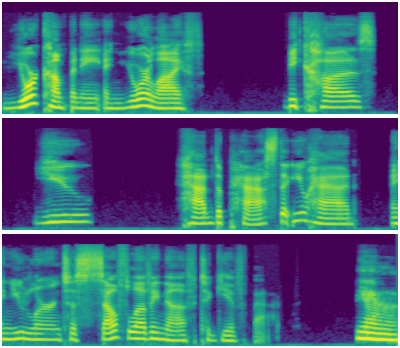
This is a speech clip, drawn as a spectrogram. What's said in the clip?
your company and your life because you had the past that you had and you learned to self love enough to give back? Yeah.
